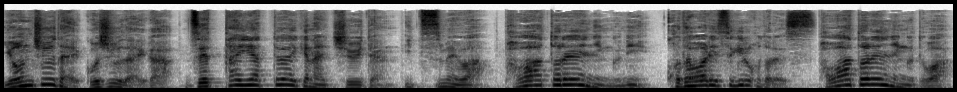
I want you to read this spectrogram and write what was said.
40代、50代が絶対やってはいけない注意点。5つ目は、パワートレーニングにこだわりすぎることです。パワートレーニングとは、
